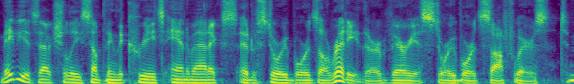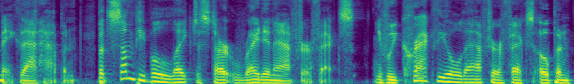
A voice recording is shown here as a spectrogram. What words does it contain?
maybe it's actually something that creates animatics out of storyboards already. There are various storyboard softwares to make that happen. But some people like to start right in After Effects. If we crack the old After Effects open,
